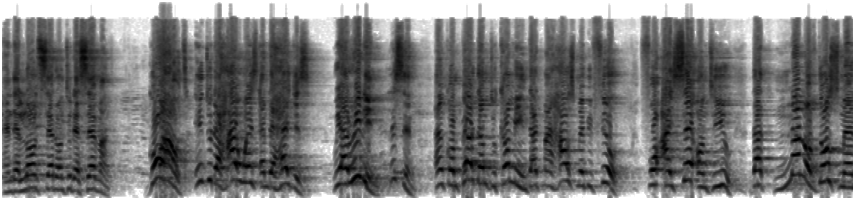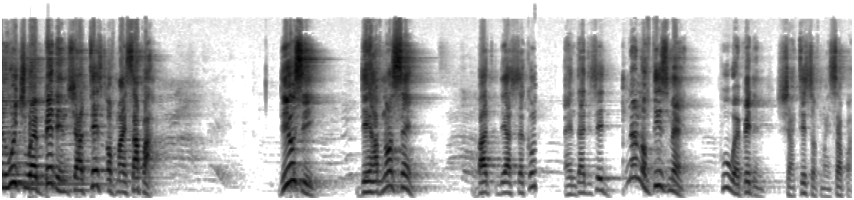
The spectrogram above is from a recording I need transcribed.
And the Lord said unto the servant, Go out into the highways and the hedges. We are reading, listen, and compel them to come in, that my house may be filled. For I say unto you, that none of those men which were bidden shall taste of my supper. Do you see? They have not sinned, but they are circum. And that he said, None of these men who were bidden shall taste of my supper.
